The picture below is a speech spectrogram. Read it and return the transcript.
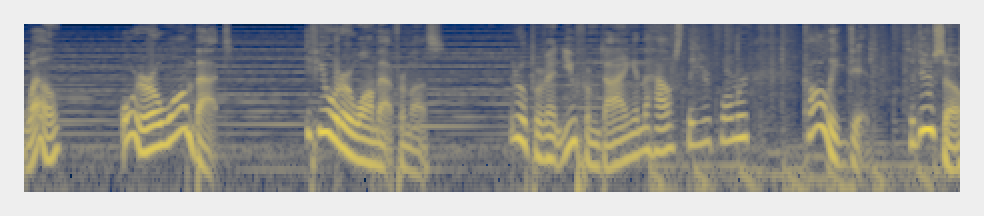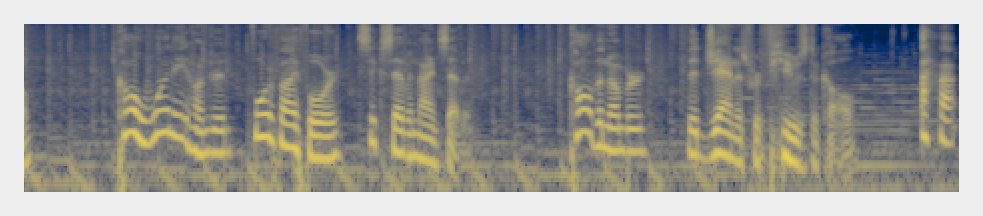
Well, order a wombat. If you order a wombat from us, it will prevent you from dying in the house that your former colleague did. To do so, call 1 800 454 6797. Call the number that Janice refused to call. Aha.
